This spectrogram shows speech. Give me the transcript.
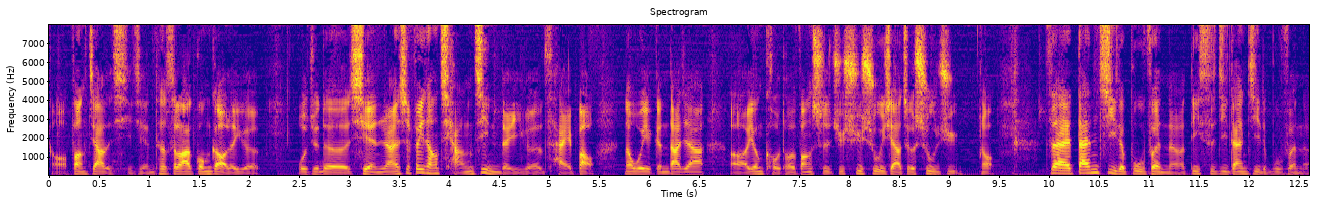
哦，放假的期间，特斯拉公告了一个，我觉得显然是非常强劲的一个财报。那我也跟大家呃用口头的方式去叙述一下这个数据哦。在单季的部分呢，第四季单季的部分呢，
